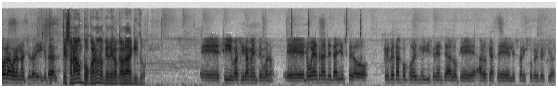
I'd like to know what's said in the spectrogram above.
Hola, buenas noches, David, ¿qué tal? Te sonaba un poco, ¿no? Lo que de lo que hablaba Kiko. Eh, sí, básicamente, bueno, eh, no voy a entrar en detalles, pero creo que tampoco es muy diferente a lo que a lo que hace el Spanish Poker Festival.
